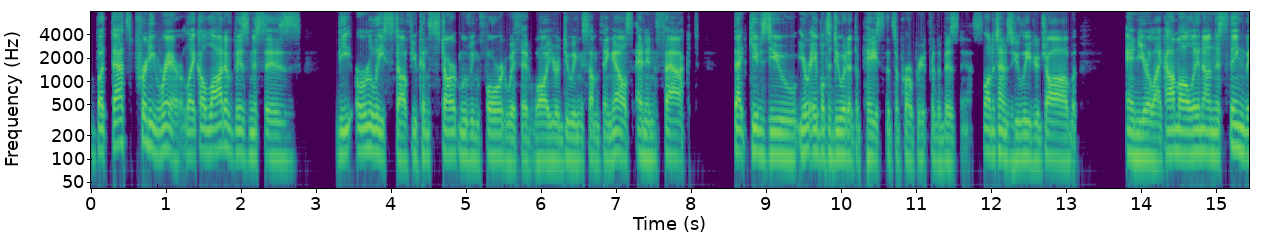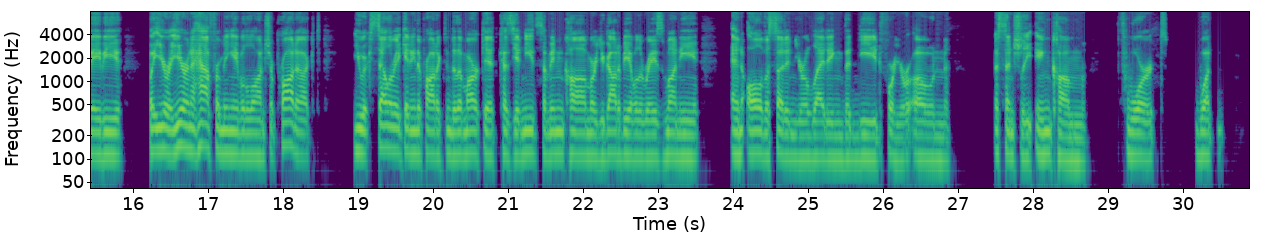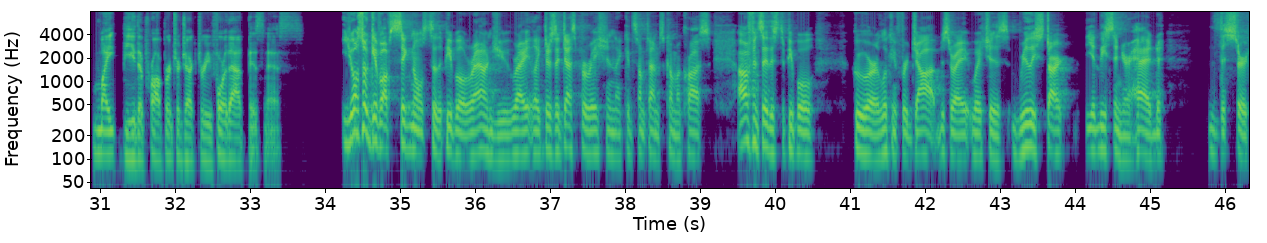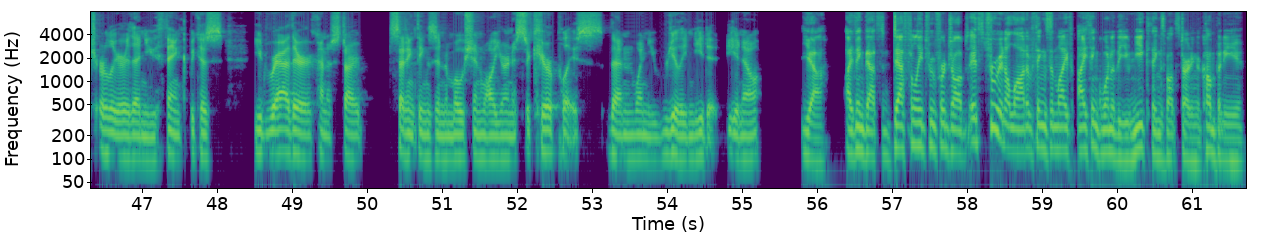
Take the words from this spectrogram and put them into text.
But that's pretty rare. Like a lot of businesses, the early stuff, you can start moving forward with it while you're doing something else. And in fact, that gives you, you're able to do it at the pace that's appropriate for the business. A lot of times if you leave your job and you're like, I'm all in on this thing, baby. But you're a year and a half from being able to launch a product. You accelerate getting the product into the market because you need some income or you got to be able to raise money. And all of a sudden, you're letting the need for your own essentially income thwart what might be the proper trajectory for that business. You also give off signals to the people around you, right? Like there's a desperation that could sometimes come across. I often say this to people who are looking for jobs, right? Which is really start, at least in your head, the search earlier than you think because you'd rather kind of start setting things into motion while you're in a secure place than when you really need it, you know? Yeah. I think that's definitely true for jobs. It's true in a lot of things in life. I think one of the unique things about starting a company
